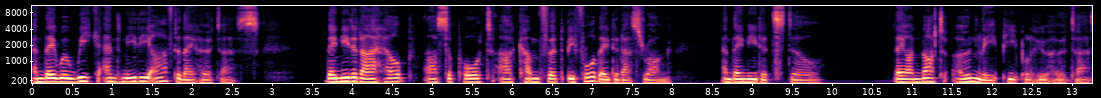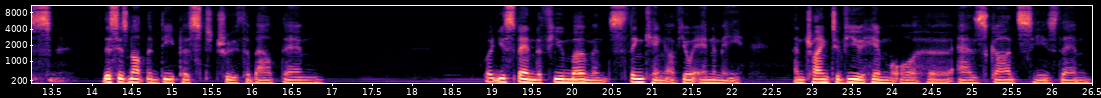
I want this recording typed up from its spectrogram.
and they were weak and needy after they hurt us. They needed our help, our support, our comfort before they did us wrong, and they need it still. They are not only people who hurt us. This is not the deepest truth about them but you spend a few moments thinking of your enemy and trying to view him or her as God sees them.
